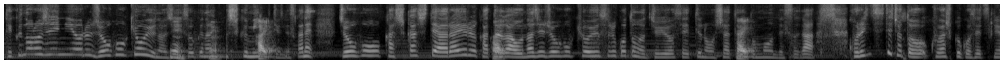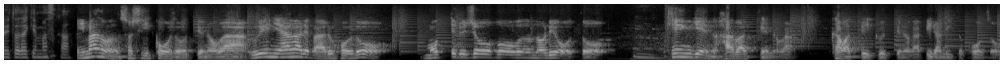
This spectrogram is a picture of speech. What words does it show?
テクノロジーによる情報共有の迅速な仕組みっていうんですかね、うんうんはい、情報を可視化してあらゆる方が同じ情報を共有することの重要性っていうのをおっしゃってたと思うんですが、はい、これについてちょっと詳しくご説明をいただけけますか？今の組織構造っていうのは上に上がればあるほど持ってる情報の量と権限の幅っていうのが変わっていくっていうのがピラミッド構造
